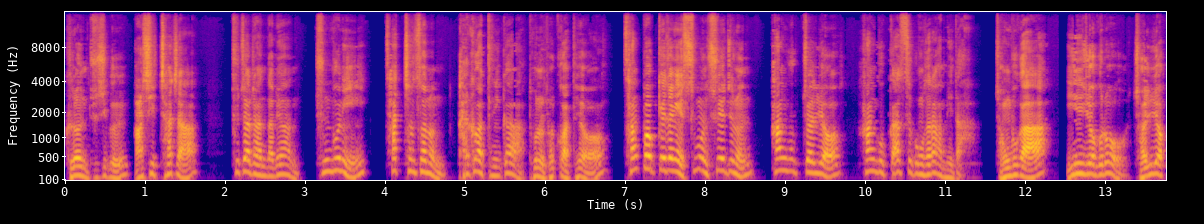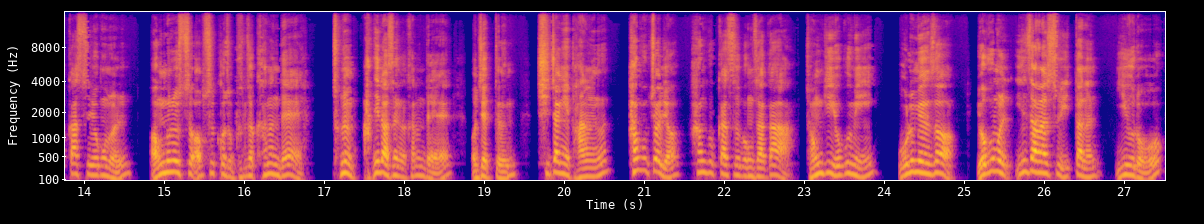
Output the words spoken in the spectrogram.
그런 주식을 다시 찾아 투자를 한다면 충분히 4천선은 갈 것 같으니까 돈을 벌 것 같아요. 상법 개정의 숨은 수혜주는 한국전력, 한국가스공사라 합니다. 정부가 인위적으로 전력 가스 요금을 억누를 수 없을 것으로 분석하는데 저는 아니라 생각하는데 어쨌든 시장의 반응은 한국전력, 한국가스공사가 전기 요금이 오르면서 요금을 인상할 수 있다는 이유로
